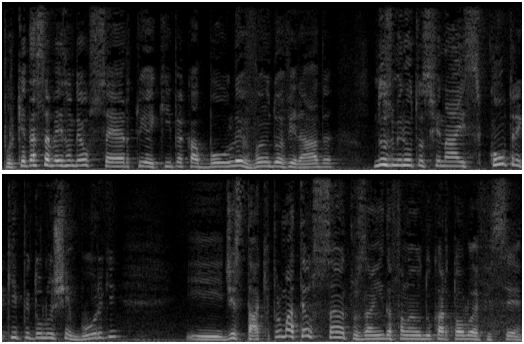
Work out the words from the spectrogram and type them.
Porque dessa vez não deu certo e a equipe acabou levando a virada nos minutos finais contra a equipe do Luxemburgo. E destaque para o Matheus Santos, ainda falando do Cartola UFC.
